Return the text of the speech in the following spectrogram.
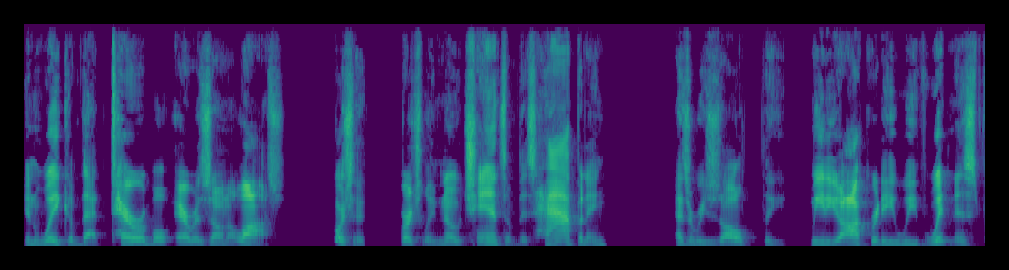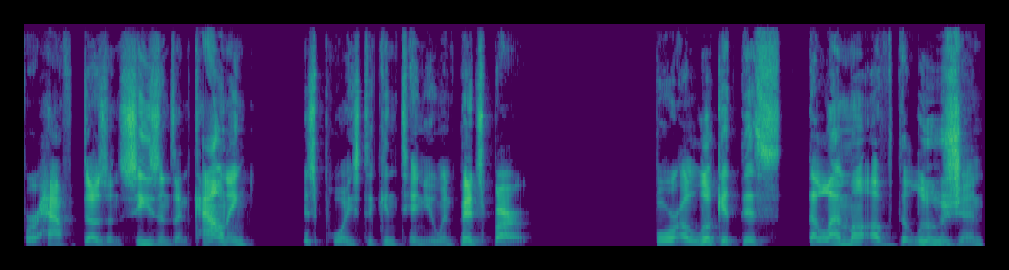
in wake of that terrible Arizona loss. Of course, there's virtually no chance of this happening. As a result, the mediocrity we've witnessed for a half dozen seasons and counting is poised to continue in Pittsburgh. For a look at this dilemma of delusion,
